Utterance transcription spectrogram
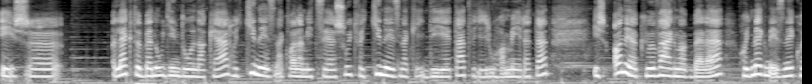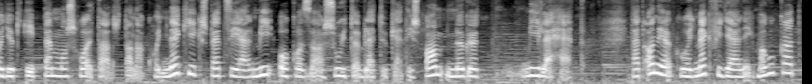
És a legtöbben úgy indulnak el, hogy kinéznek valami célsúlyt, vagy kinéznek egy diétát, vagy egy ruha méretet, és anélkül vágnak bele, hogy megnéznék, hogy ők éppen most hol tartanak, hogy nekik speciál mi okozza a súlytöbletüket, és a mögött mi lehet. Tehát anélkül, hogy megfigyelnék magukat,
